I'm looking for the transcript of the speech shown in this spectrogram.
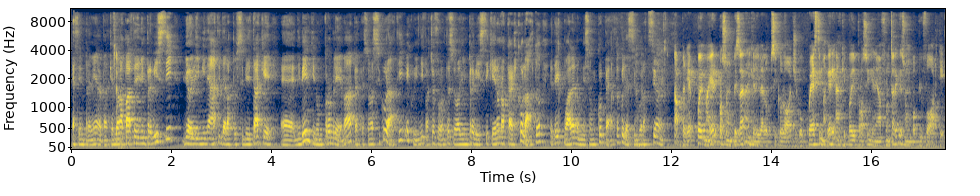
è sempre meno, perché buona parte degli imprevisti li ho eliminati dalla possibilità che eh, diventino un problema, perché sono assicurati e quindi faccio fronte solo agli imprevisti che non ho calcolato e del quale non mi sono coperto con le assicurazioni. No, perché poi magari possono pesare anche a livello psicologico, questi magari anche poi i prossimi che andiamo a affrontare che sono un po' più forti,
